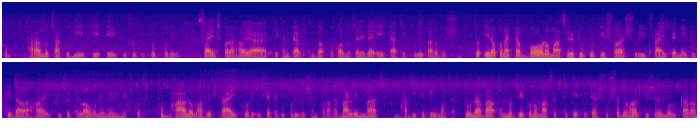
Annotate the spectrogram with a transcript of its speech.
খুব ধারালো চাকু দিয়ে কেটে টুকরো টুকরো করে সাইজ করা হয়, আর এখানকার দক্ষ কর্মচারীরা এই কাজে খুবই পারদর্শী। তো এরকম একটা বড় মাছের টুকরোকে সরাসরি ফ্রাই প্যানে ঢুকিয়ে দেওয়া হয় কিছুটা লবণে মেরিনেট করে। খুব ভালোভাবে ফ্রাই করে সেটাকে পরিবেশন করা হয়। মার্লিন মাছ ভাজি খেতেই মজা। টুনা বা অন্য যে কোনো মাছের থেকে এটা সুস্বাদু হওয়ার পিছনে মূল কারণ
